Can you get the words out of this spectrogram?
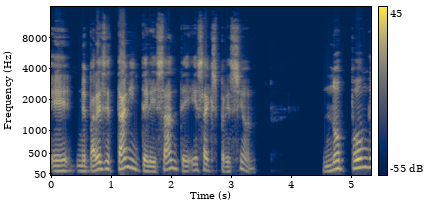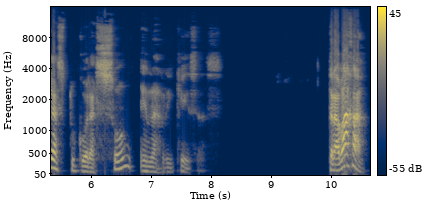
Eh, me parece tan interesante esa expresión. No pongas tu corazón en las riquezas. ¿Trabaja?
